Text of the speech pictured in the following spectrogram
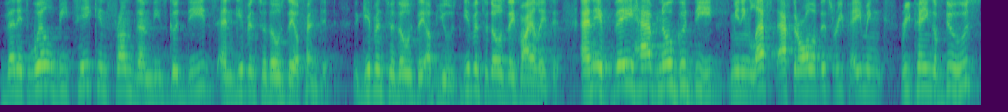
then it will be taken from them, these good deeds, and given to those they offended given to those they abused, given to those they violated. And if they have no good deeds, meaning left after all of this repaying, repaying of dues,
